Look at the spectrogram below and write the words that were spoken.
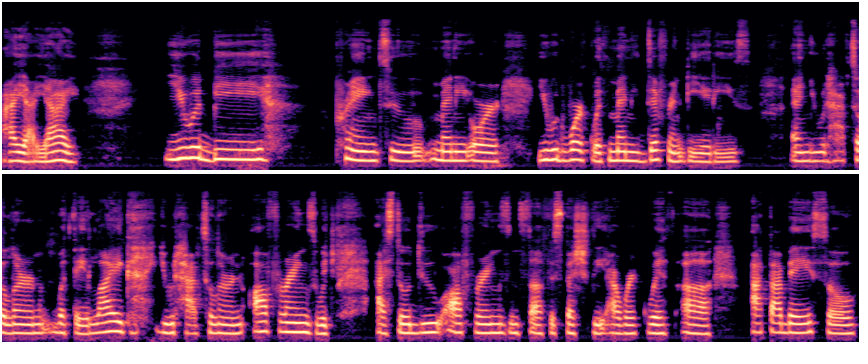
ay, ay, ay you would be praying to many or you would work with many different deities and you would have to learn what they like. You would have to learn offerings which i still do offerings and stuff especially i work with uh Atabey. So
